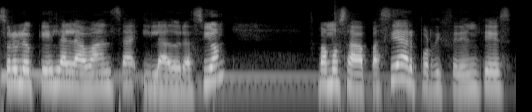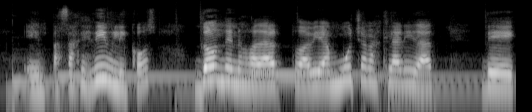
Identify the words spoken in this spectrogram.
sobre lo que es la alabanza y la adoración. Vamos a pasear por diferentes eh, pasajes bíblicos donde nos va a dar todavía mucha más claridad de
